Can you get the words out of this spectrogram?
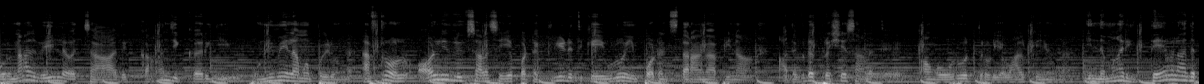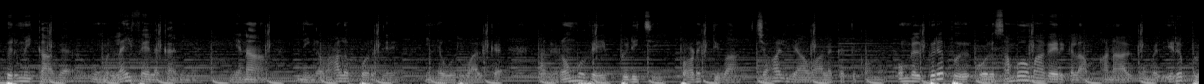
ஒரு நாள் வெயிலில் வச்சா அது காஞ்சி கருகி ஒன்றுமே இல்லாமல் போயிடுங்க. ஆஃப்டர் ஆல் ஆலிவ் லீவ்ஸால் செய்யப்பட்ட கிரீடத்துக்கு இவ்வளோ இம்பார்ட்டன்ஸ் தராங்க அப்படின்னா அதை விட ப்ரெஷஸ் ஆனது அவங்க ஒரு ஒருத்தருடைய வாழ்க்கையுங்க. இந்த மாதிரி தேவையில்லாத பெருமைக்காக உங்கள் லைஃப்பை இருக்காதீங்க ஏன்னா நீங்கள் வாழ போகிறது இந்த ஒரு வாழ்க்கை. அதை ரொம்பவே பிடிச்சு ப்ரொடக்டிவாக ஜாலியாக வாழ கற்றுக்கோங்க உங்கள் பிறப்பு ஒரு சம்பவமாக இருக்கலாம் ஆனால் உங்கள் இறப்பு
